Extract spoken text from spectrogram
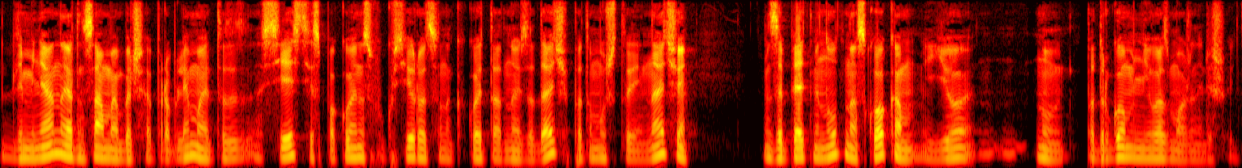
для меня, наверное, самая большая проблема — это сесть и спокойно сфокусироваться на какой-то одной задаче, потому что иначе за пять минут наскоком ее, ну, по-другому невозможно решить.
